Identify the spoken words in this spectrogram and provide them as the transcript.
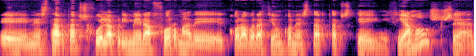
en startups fue la primera forma de colaboración con startups que iniciamos. O sea,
